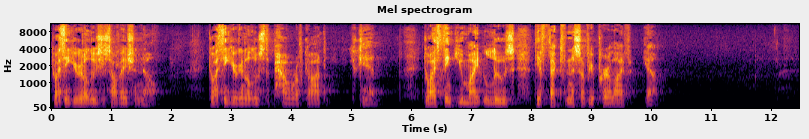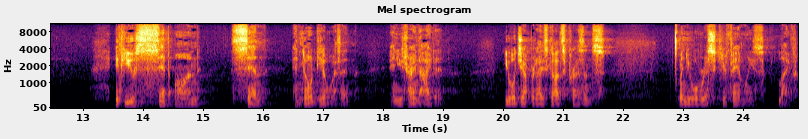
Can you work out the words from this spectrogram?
Do I think you're going to lose your salvation? No. Do I think you're going to lose the power of God? You can. Do I think you might lose the effectiveness of your prayer life? Yeah. If you sit on sin and don't deal with it, and you try and hide it, you will jeopardize God's presence and you will risk your family's life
